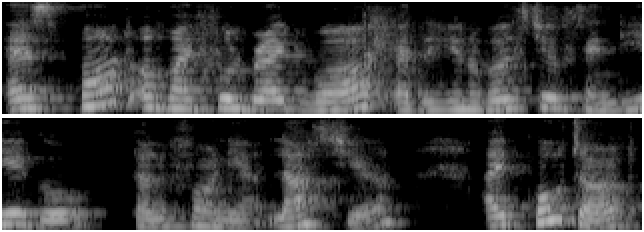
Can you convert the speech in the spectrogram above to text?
As part of my Fulbright work at the University of San Diego, California last year, I co-taught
